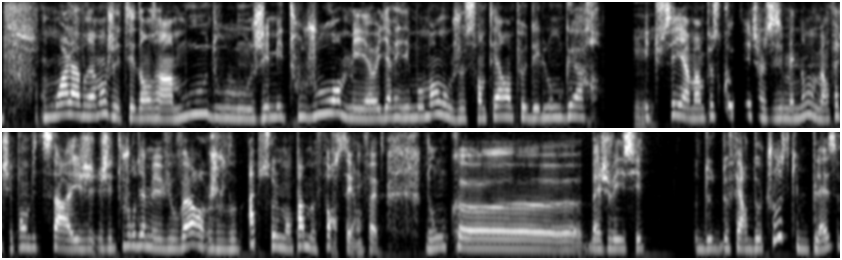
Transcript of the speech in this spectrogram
Pff, Moi là vraiment j'étais dans un mood où j'aimais toujours mais euh, il y avait des moments où je sentais un peu des longueurs. Mm. et tu sais il y avait un peu ce côté je me disais mais non mais en fait j'ai pas envie de ça. Et j'ai j'ai toujours dit à mes viewers je veux absolument pas me forcer en fait. Donc euh, bah, je vais essayer de, de faire d'autres choses qui me plaisent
